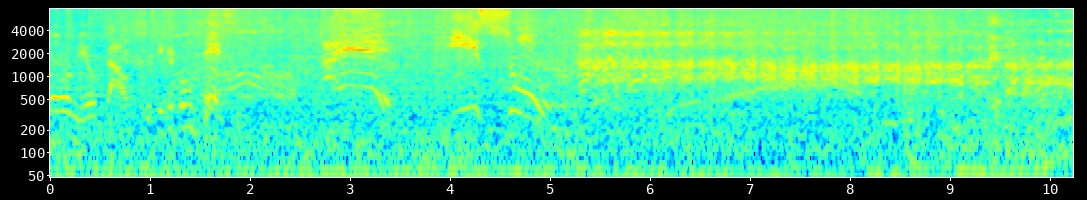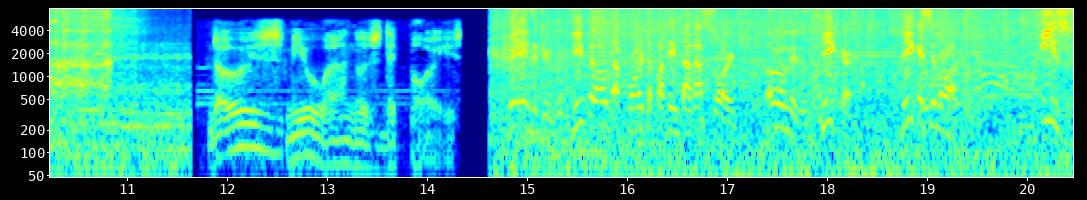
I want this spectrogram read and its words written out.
Ô, meu Deus. O que que acontece? Aê! Isso! Dois mil anos depois. Beleza, tio. Vim pela outra porta pra tentar dar sorte. Ô, meu Deus. Fica. Fica esse Loki. Isso.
